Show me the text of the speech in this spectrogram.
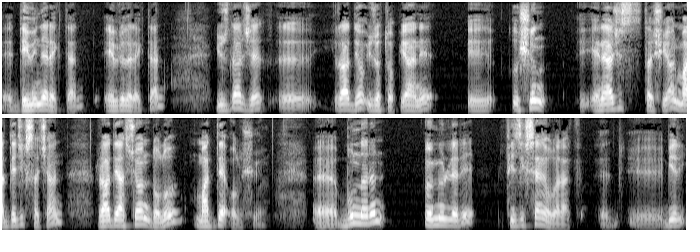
e, devinerekten, evrilerekten yüzlerce e, radyo izotop yani e, ışın enerji taşıyan, maddecik saçan radyasyon dolu madde oluşuyor. E, bunların ömürleri fiziksel olarak e, e, bir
